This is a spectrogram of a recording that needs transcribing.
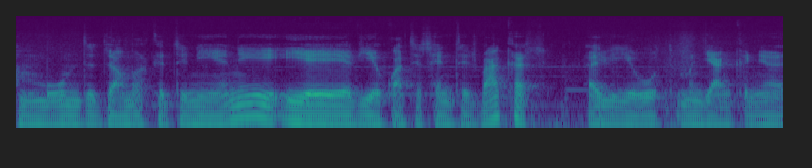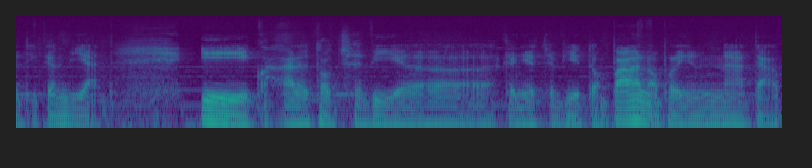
amb un dels homes que tenien i, i hi havia 400 vaques havia hagut menjant canyet i canviat. I clar, ara tot sabia, canyet sabia tompar, no podien anar tal,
